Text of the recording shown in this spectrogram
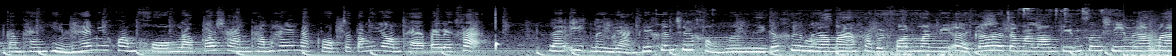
บกำแพงหินให้มีความโค้ง แล้วก็ชันทำให้นักรบจะต้องยอมแพ้ไปเลยค่ะ และอีกหนึ่งอย่างที่ขึ้นชื่อของเมืองนี้ก็คือเนื้อม้าค่ะทุกคนวันนี้เอ๋ยก็เลยจะมาลองกินซูชิเนื้อม้า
